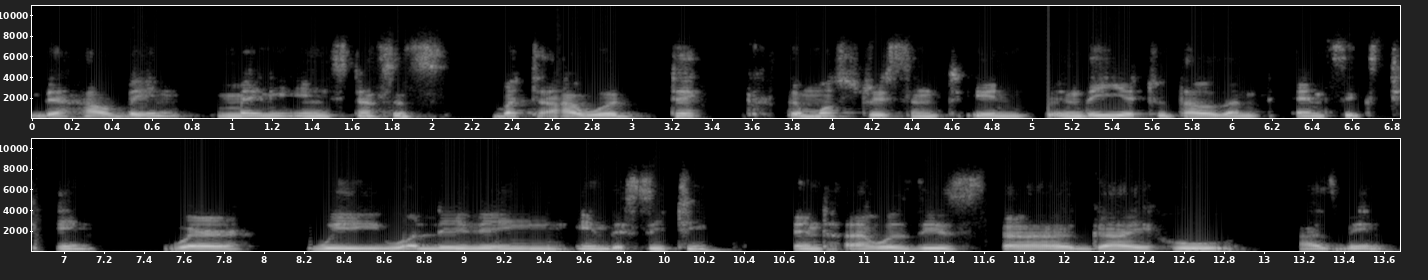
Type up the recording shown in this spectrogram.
There have been many instances, but I would take the most recent in, in the year 2016, where we were living in the city. And I was this uh, guy who has been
